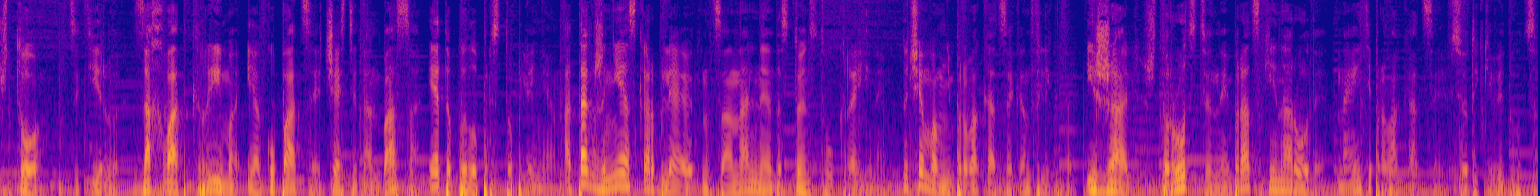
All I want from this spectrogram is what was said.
что цитирую, «захват Крыма и оккупация части Донбасса – это было преступлением», а также не оскорбляют национальное достоинство Украины. Но чем вам не провокация конфликта? И жаль, что родственные братские народы на эти провокации все-таки ведутся.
